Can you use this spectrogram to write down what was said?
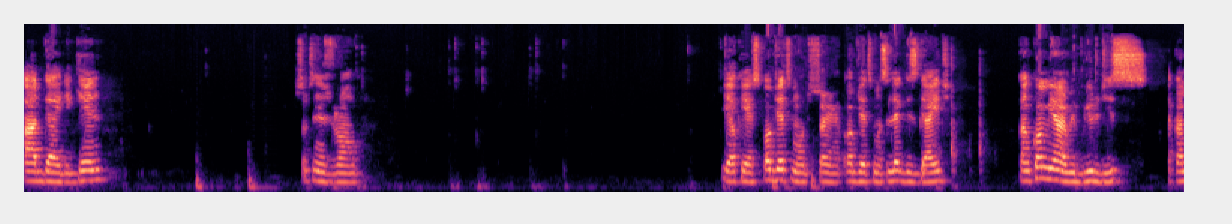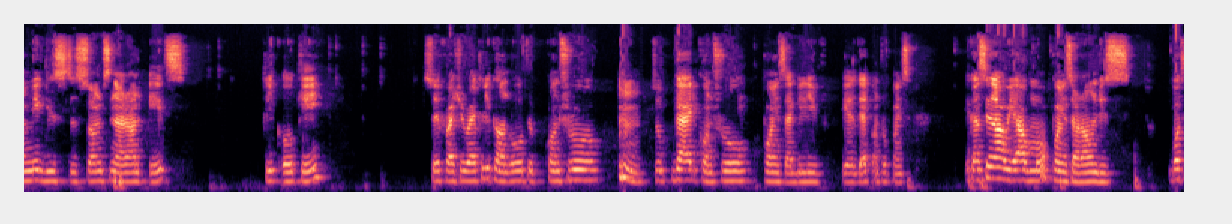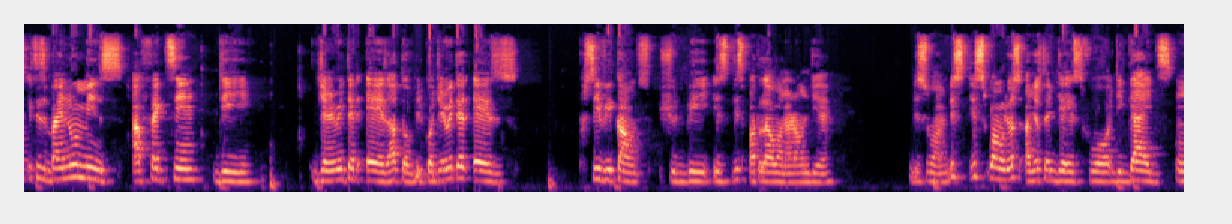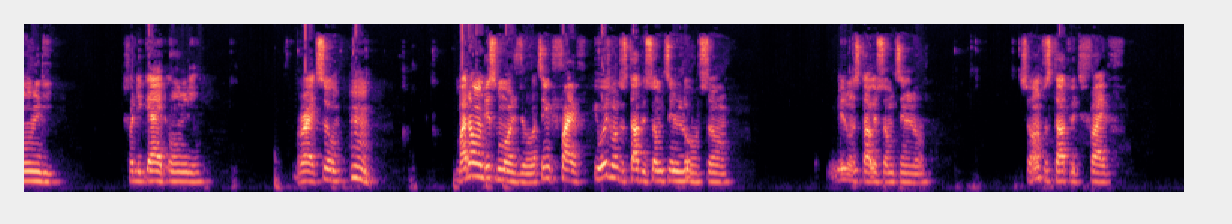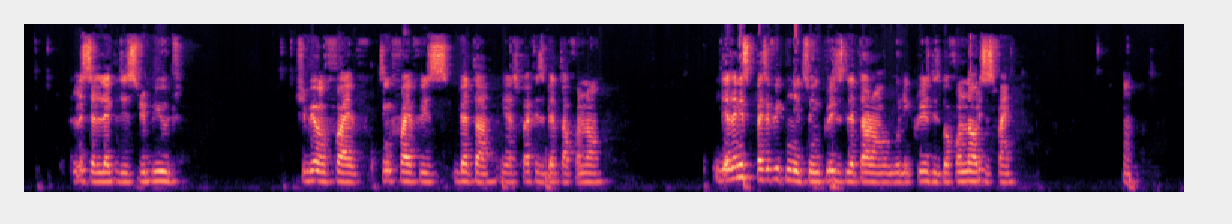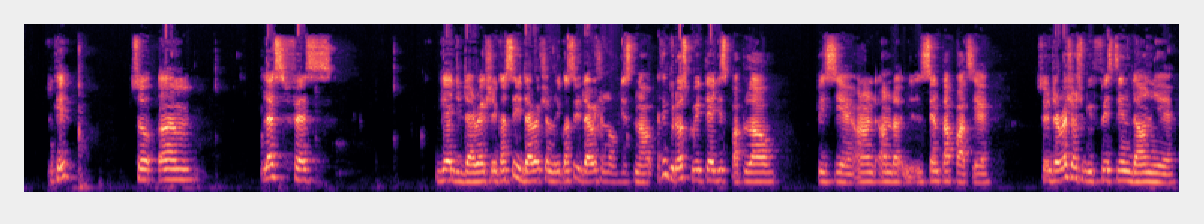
add guide again something is wrong. Yeah okay yes object mode sorry object mode. Select this guide. Can come here and rebuild this. I can make this to something around 8 click ok. So if i should right click on o to control to guide control points i believe. Yes guide control points. You can see now we have more points around this but it is by no means affecting the generated hairs out of because generated hairs CV count should be is this particular one around here. This one. This this one we just adjusted there is for the guides only. For the guide only. Right, so but I don't want this much though. I think five. You always want to start with something low, so you to start with something low. So I want to start with five. Let me select this rebuild. Should be on 5 i think 5 is better. Yes 5 is better for now. If there's any specific need to increase this later on we will increase this but for now this is fine. Hmm. okay. So um let's first get the direction. You can see the direction. You can see the direction of this now. I think we just created this particular piece here around under the center part here. So direction should be facing down here.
